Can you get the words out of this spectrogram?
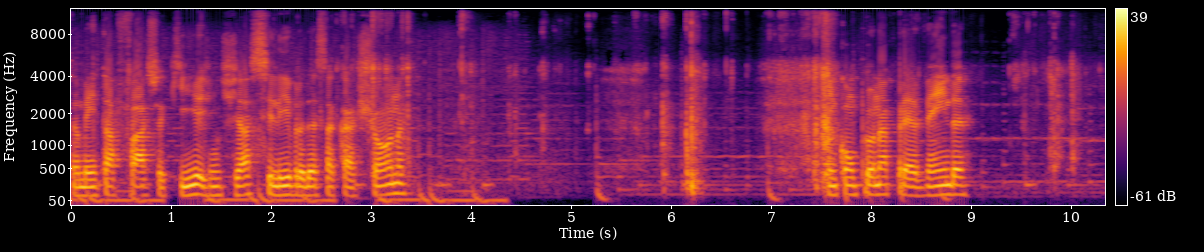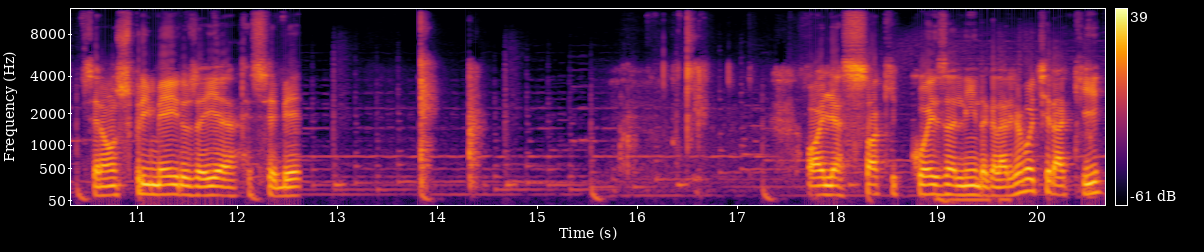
Também tá fácil aqui, a gente já se livra dessa caixona. Quem comprou na pré-venda serão os primeiros aí a receber Olha só que coisa linda, galera. Já vou tirar aqui.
